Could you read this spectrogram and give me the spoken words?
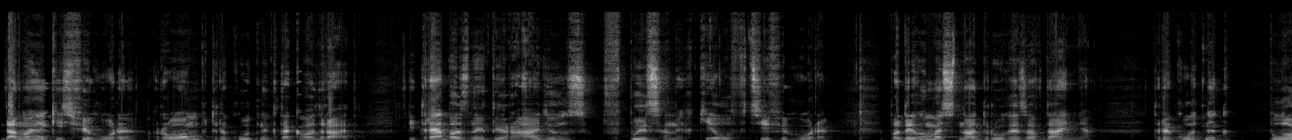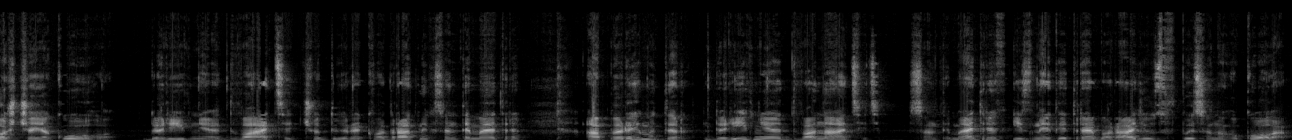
Дано якісь фігури: ромб, трикутник та квадрат. І треба знайти радіус вписаних кіл в ці фігури. Подивимось на друге завдання. Трикутник, площа якого дорівнює 24 квадратних сантиметри, а периметр дорівнює 12 сантиметрів, і знайти треба радіус вписаного кола.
